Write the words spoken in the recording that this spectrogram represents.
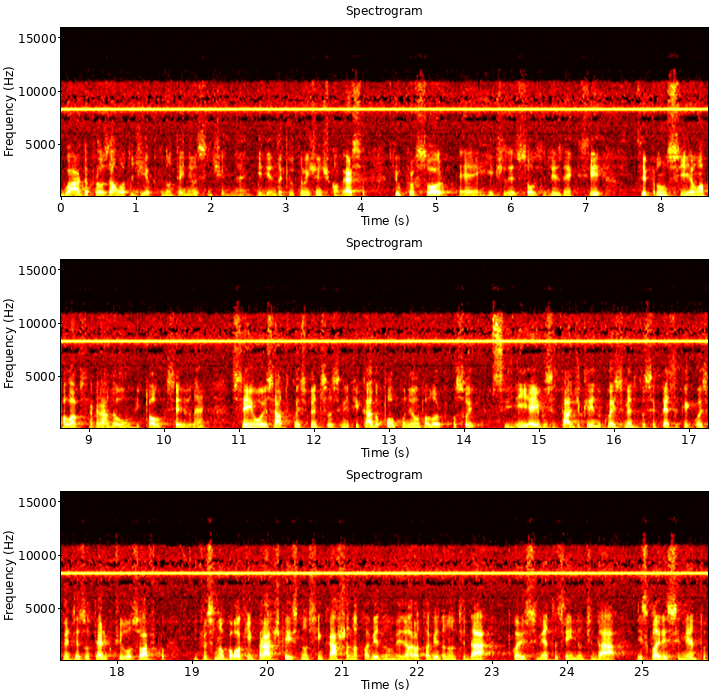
guarda para usar um outro dia, porque não tem nenhum sentido. Né? E dentro daquilo também a gente conversa que o professor é, Henrique José de Souza diz, né, que se se pronuncia uma palavra sagrada ou um ritual que seja, né, sem o exato conhecimento do seu significado, pouco nenhum valor possui. Sim. E aí você está adquirindo conhecimento que você pensa que é conhecimento esotérico, filosófico, e que você não coloca em prática, isso não se encaixa na tua vida, não melhora a tua vida, não te dá conhecimento, assim, não te dá esclarecimento,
